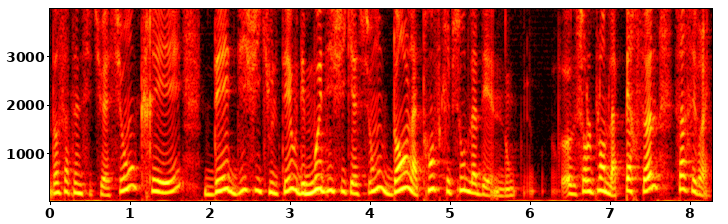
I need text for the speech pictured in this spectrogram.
dans certaines situations créer des difficultés ou des modifications dans la transcription de l'ADN. Donc euh, sur le plan de la personne, ça c'est vrai.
